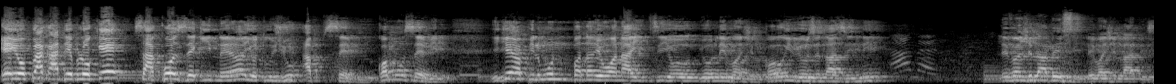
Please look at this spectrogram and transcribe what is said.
Et yo pas qu'à débloquer, ça cause des Guinéens, yo toujours à servir. Comment on servir? Il y a un pile monde pendant yo en Haïti, yo, yo l'évangile. Quand arrive aux États-Unis, L'évangile ABC. L'évangile ABC.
